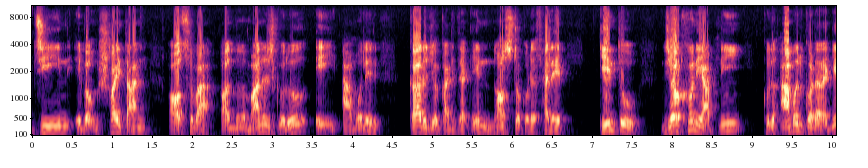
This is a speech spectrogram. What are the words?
জিন এবং শয়তান অথবা অন্য মানুষগুলো এই আমলের কার্যকারিতাকে নষ্ট করে ফেলে। কিন্তু যখনই আপনি কোনো আমল করার আগে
